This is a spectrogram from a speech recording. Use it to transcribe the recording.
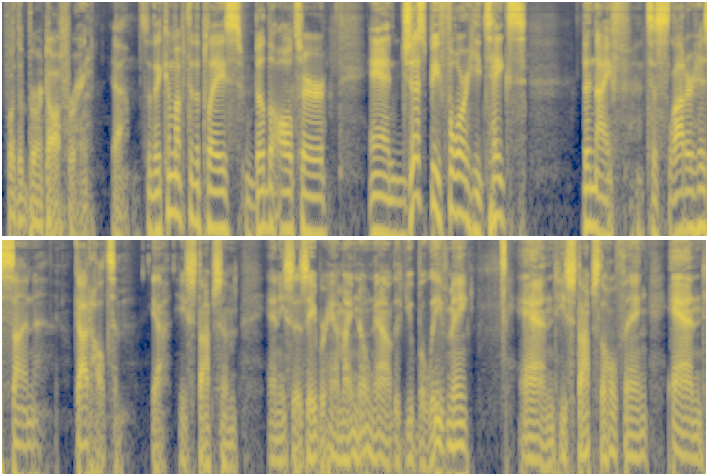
for the burnt offering. Yeah. So they come up to the place, build the altar, and just before he takes the knife to slaughter his son, God halts him. Yeah, he stops him and he says, Abraham, I know now that you believe me. And he stops the whole thing. And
